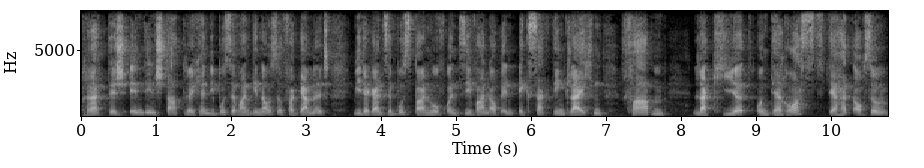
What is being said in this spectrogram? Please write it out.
praktisch in den Startlöchern. Die Busse waren genauso vergammelt wie der ganze Busbahnhof und sie waren auch in exakt den gleichen Farben lackiert und der Rost, der hat auch so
